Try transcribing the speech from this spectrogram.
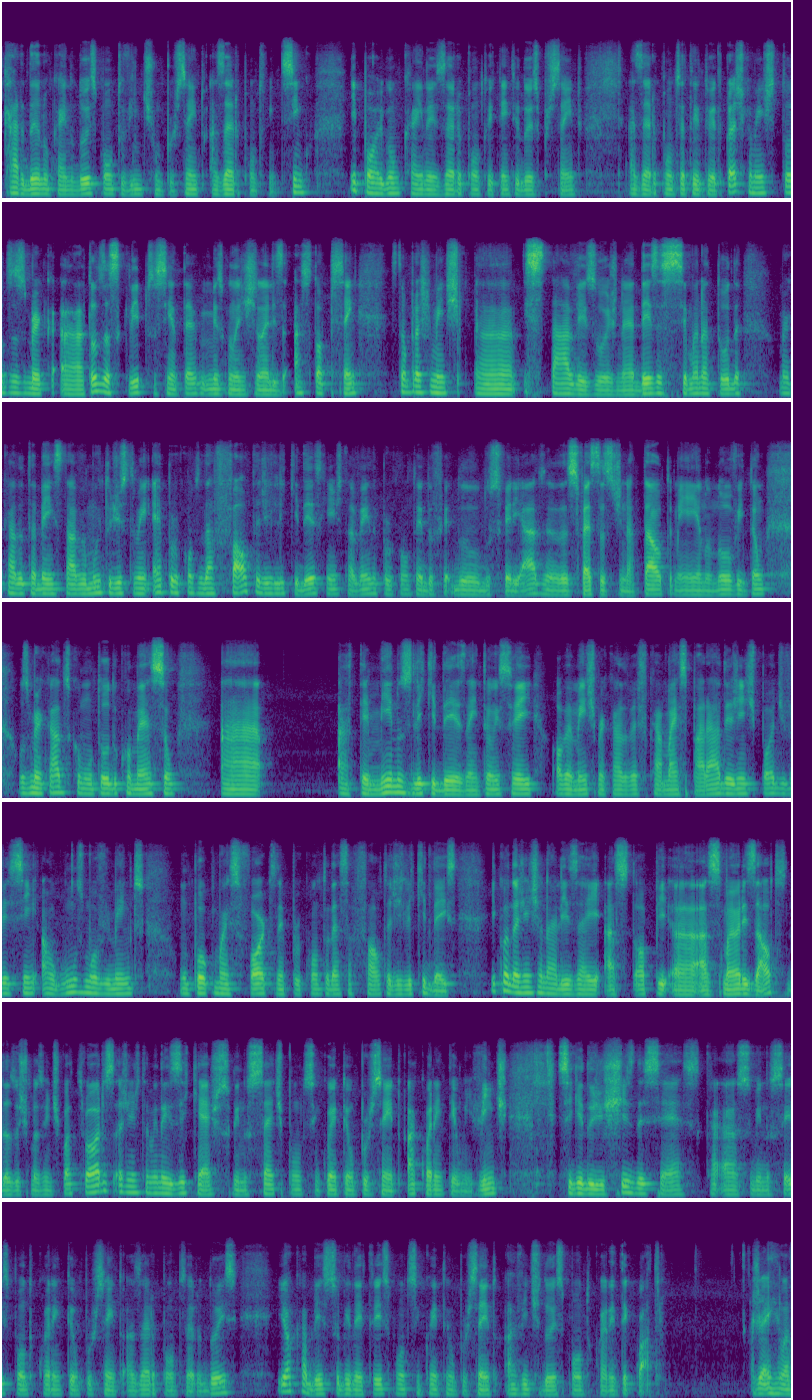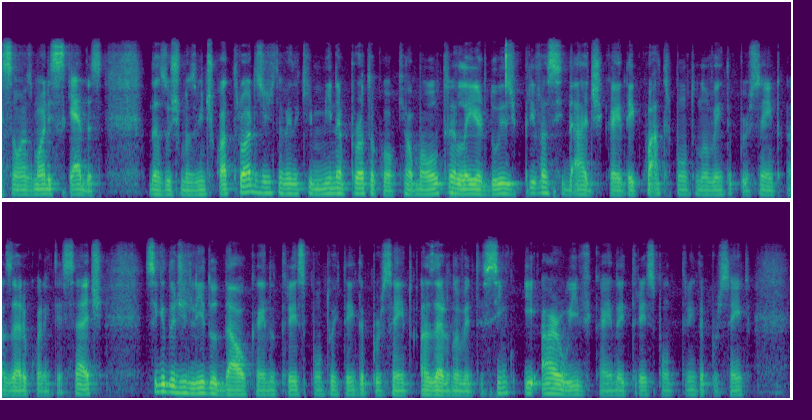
Cardano caindo 2,21% a 0,25% e Polygon caindo em 0,82% a 0,78%. Praticamente todas as, uh, todas as criptos, assim, até mesmo quando a gente analisa as top 100, estão praticamente uh, estáveis hoje, né? Desde essa semana toda o mercado está bem estável. Muito disso também é por conta da falta de liquidez que a gente está vendo, por conta do, do, dos feriados, né? das festas de Natal, também Ano Novo. Então, os mercados como um todo começam a a ter menos liquidez, né? Então isso aí, obviamente, o mercado vai ficar mais parado e a gente pode ver sim alguns movimentos um pouco mais fortes, né, por conta dessa falta de liquidez. E quando a gente analisa aí as top, uh, as maiores altas das últimas 24 horas, a gente está vendo a Zcash subindo 7.51% a 41,20, seguido de XDCS uh, subindo 6.41% a 0.02 e OKB subindo aí 3.51% a 22.44. Já em relação às maiores quedas das últimas 24 horas, a gente está vendo aqui Mina Protocol, que é uma outra Layer 2 de privacidade, caindo em 4,90% a 0,47%, seguido de Lido DAO caindo 3,80% a 0,95% e Arweave caindo em 3,30%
